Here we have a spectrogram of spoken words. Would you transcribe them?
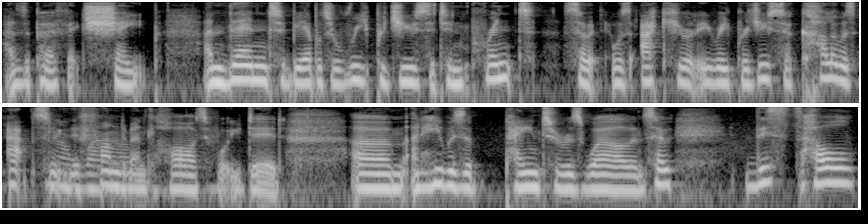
and the perfect shape, and then to be able to reproduce it in print, so it was accurately reproduced. So colour was absolutely Oh, the wow. fundamental heart of what you did. Um, and he was a painter as well, and so this whole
